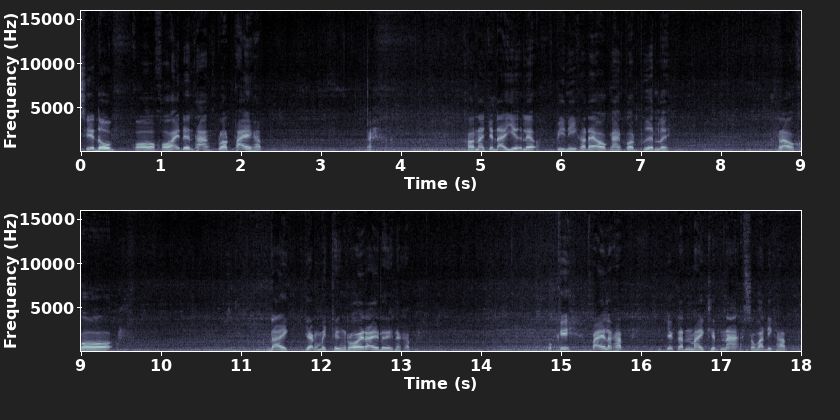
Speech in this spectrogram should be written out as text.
เสียโดมก็ขอให้เดินทางปลอดภัยครับนะเขาน่าจะได้เยอะแล้ว ปีนี้เขาได้ออกงานก่อนเพื่อนเลย เราก็ได้ยังไม่ถึงร้อยไร่เลยนะครับ โอเค ไปแล้วครับ เจอกันใหม่คลิปหน้า สวัสดีครับ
